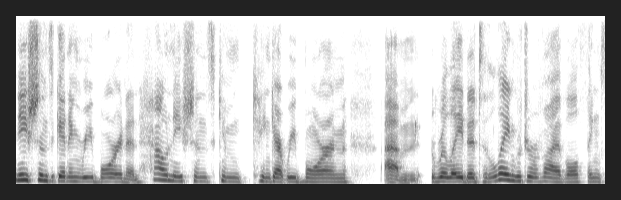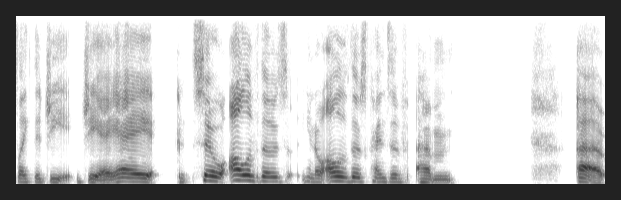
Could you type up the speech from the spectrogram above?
nations getting reborn and how nations can can get reborn, um, related to the language revival, things like the G, GAA. So all of those, you know, all of those kinds of um, uh,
